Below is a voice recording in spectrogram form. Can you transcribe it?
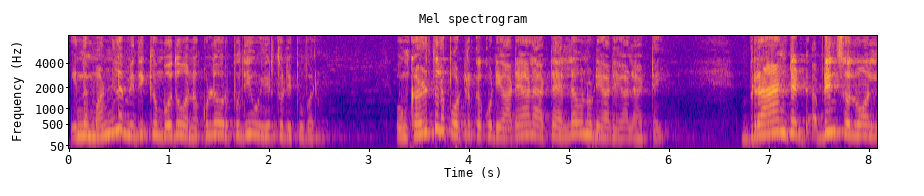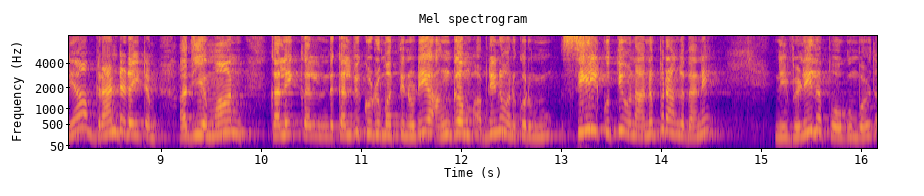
இந்த மண்ணில் மிதிக்கும் போது உனக்குள்ளே ஒரு புதிய உயிர் துடிப்பு வரும். உன் கழுத்தில் போட்டிருக்கக்கூடிய அடையாள அட்டை எல்லாவனுடைய அடையாள அட்டை. பிராண்டட் அப்படின்னு சொல்லுவோம் இல்லையா? பிராண்டட் ஐட்டம் அதியமான் கலைக்கல் இந்த கல்வி குழுமத்தினுடைய அங்கம் அப்படின்னு உனக்கு ஒரு சீல் குத்தி உன்னை அனுப்புகிறாங்க தானே? நீ வெளியில் போகும்பொழுது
